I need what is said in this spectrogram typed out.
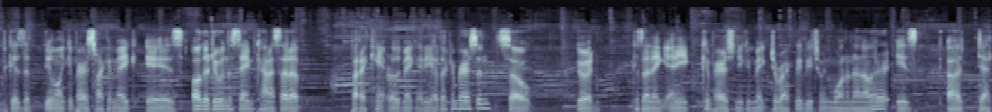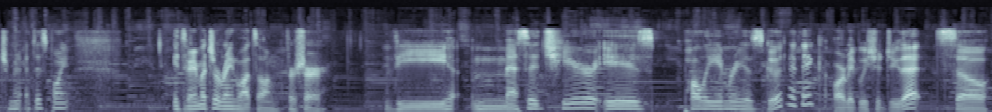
because the only comparison I can make is oh they're doing the same kind of setup, but I can't really make any other comparison. So good because I think any comparison you can make directly between one and another is a detriment at this point. It's very much a Rain Watt song for sure. The message here is polyamory is good, I think, or maybe we should do that. So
